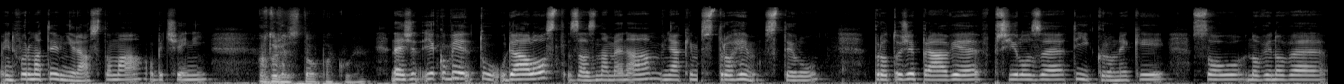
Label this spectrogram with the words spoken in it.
informativní ráz to má, obyčejný. Protože se to opakuje? Ne, že jakoby tu událost zaznamenám v nějakém strohým stylu, protože právě v příloze té kroniky jsou novinové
